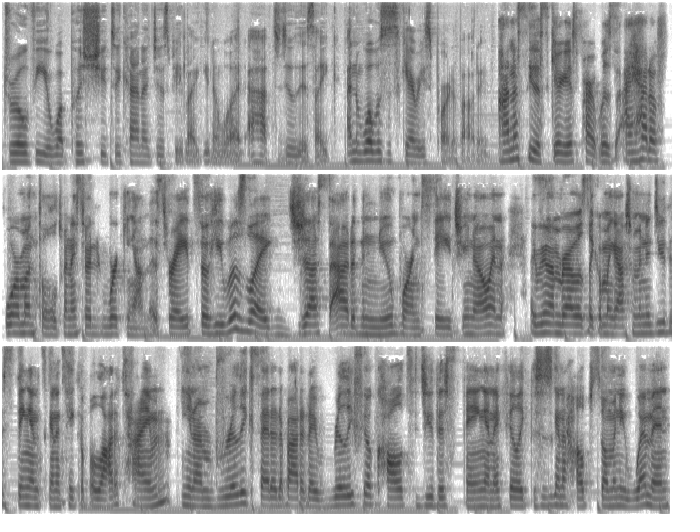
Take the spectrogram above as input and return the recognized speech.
drove you what pushed you to kind of just be like, you know what, I have to do this. Like, and what was the scariest part about it? Honestly, the scariest part was I had a four month old when I started working on this, right? So he was like just out of the newborn stage, you know. And I remember I was like, oh my gosh, I'm going to do this thing, and it's going to take up a lot of time. You know, I'm really excited about it. I really feel called to do this thing. And I feel like this is going to help so many women.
